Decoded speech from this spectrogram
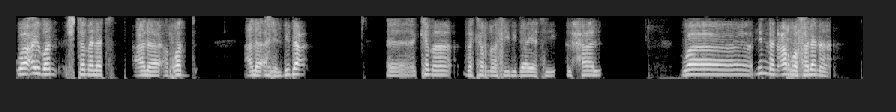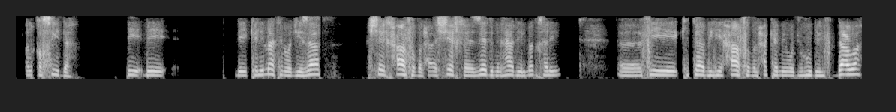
وأيضا اشتملت على الرد على أهل البدع آه، كما ذكرنا في بداية الحال. وممن عرف لنا القصيدة بكلمات وجيزات. الشيخ حافظ الشيخ زيد بن هادي المدخلي آه، في كتابه حافظ الحكم وجهوده في الدعوة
